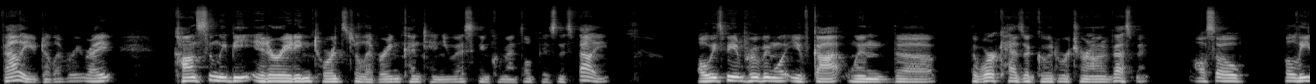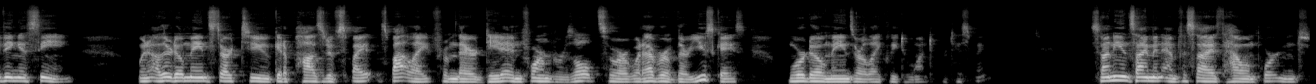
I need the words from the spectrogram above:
value delivery, right? Constantly be iterating towards delivering continuous incremental business value. Always be improving what you've got when the the work has a good return on investment. Also, believing is seeing when other domains start to get a positive spotlight from their data informed results or whatever of their use case, more domains are likely to want to participate. Sunny and Simon emphasized how important,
